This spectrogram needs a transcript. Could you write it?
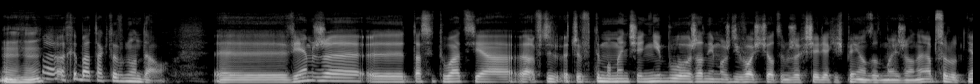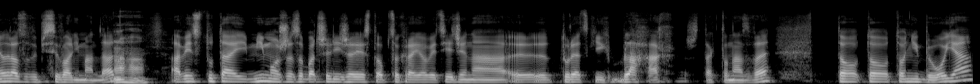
Mhm. A chyba tak to wyglądało. Yy, Wiem, że yy, ta sytuacja, w, czy w tym momencie nie było żadnej możliwości o tym, że chcieli jakieś pieniądze od mojej żony. Absolutnie, od razu wypisywali mandat. Aha. A więc tutaj, mimo że zobaczyli, że jest to obcokrajowiec, jedzie na tureckich blachach, że tak to nazwę, to, to, to nie było. Ja,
